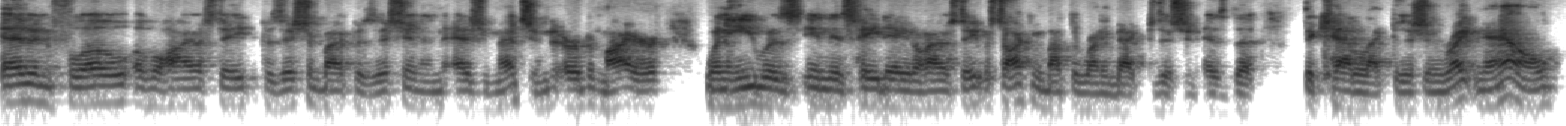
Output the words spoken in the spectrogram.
ebb and flow of Ohio State position by position. And as you mentioned, Urban Meyer, when he was in his heyday at Ohio State, was talking about the running back position as the the Cadillac position. Right now,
